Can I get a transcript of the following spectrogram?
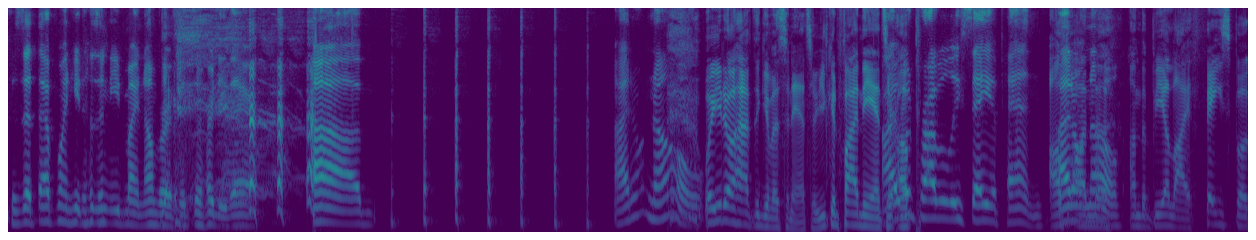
because at that point he doesn't need my number if it's already there. Um, I don't know. Well, you don't have to give us an answer. You can find the answer I up would probably say a pen. up I don't on know. The, on the BLI Facebook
